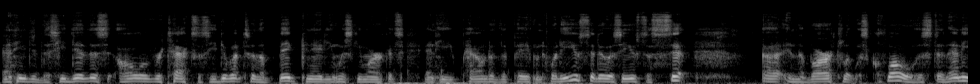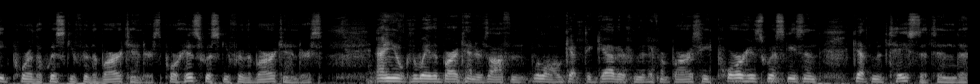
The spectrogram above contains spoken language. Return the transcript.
and he did this. He did this all over Texas. He went to the big Canadian whiskey markets, and he pounded the pavement. What he used to do is he used to sit uh, in the bar till it was closed, and then he'd pour the whiskey for the bartenders, pour his whiskey for the bartenders. And you know the way the bartenders often will all get together from the different bars, he'd pour his whiskeys and get them to taste it, and uh,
